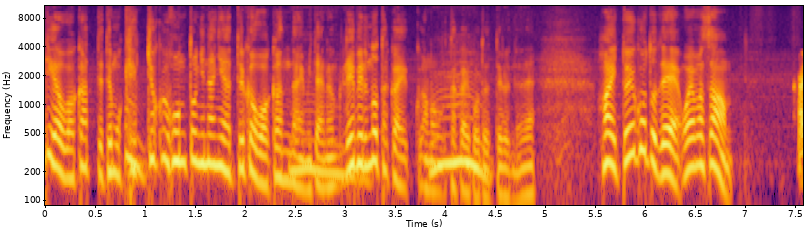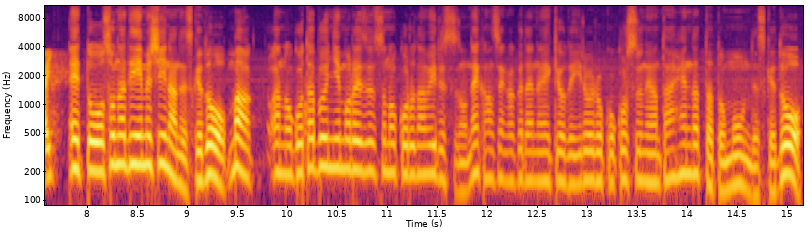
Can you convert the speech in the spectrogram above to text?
理は分かってても結局本当に何やってるか分かんないみたいなレベルの高いあのうん高いことやってるんでね。はいということで大山さんはい、えっと、そんな DMC なんですけど、まあ、あのご多分に漏れずそのコロナウイルスの、ね、感染拡大の影響でいろいろここ数年は大変だったと思うんですけど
